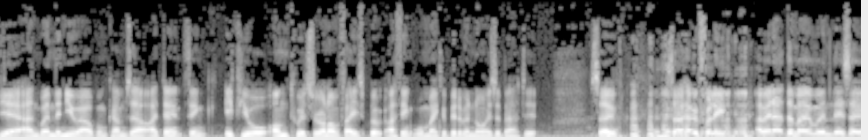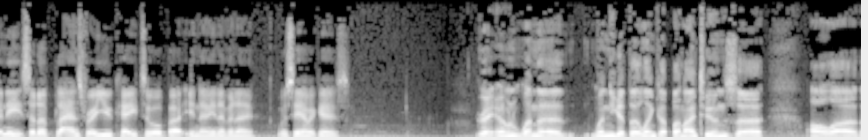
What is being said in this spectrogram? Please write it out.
yeah, and when the new album comes out, I don't think if you're on Twitter and on Facebook, I think we'll make a bit of a noise about it. So, so hopefully, I mean, at the moment, there's only sort of plans for a UK tour, but you know, you never know. We'll see how it goes. Great. And when the when you get the link up on iTunes, uh, I'll uh,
